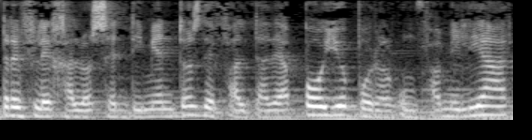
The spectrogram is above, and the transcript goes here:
refleja los sentimientos de falta de apoyo por algún familiar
